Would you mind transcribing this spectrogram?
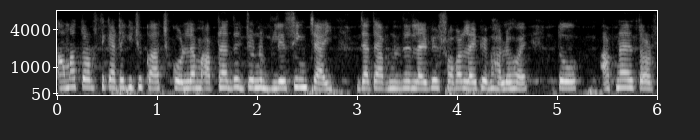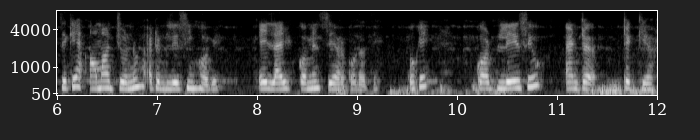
আমার তরফ থেকে একটা কিছু কাজ করলাম, আপনাদের জন্য ব্লেসিং চাই, যাতে আপনাদের লাইফে সবার লাইফে ভালো হয়। তো আপনাদের তরফ থেকে আমার জন্য একটা ব্লেসিং হবে। এই লাইক কমেন্ট শেয়ার করাতে okay God bless you and take care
